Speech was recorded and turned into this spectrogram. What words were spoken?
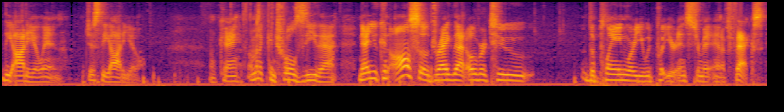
the audio in, just the audio. Okay, I'm going to control Z that. Now you can also drag that over to the plane where you would put your instrument and effects.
